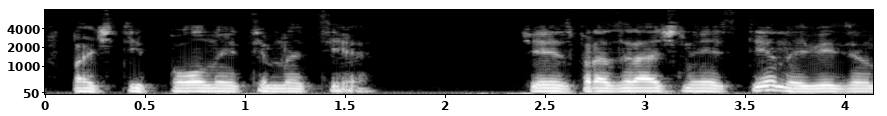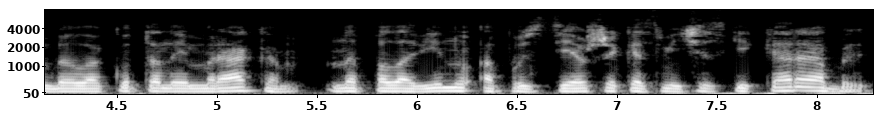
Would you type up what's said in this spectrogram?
в почти полной темноте. Через прозрачные стены виден был окутанный мраком наполовину опустевший космический корабль.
